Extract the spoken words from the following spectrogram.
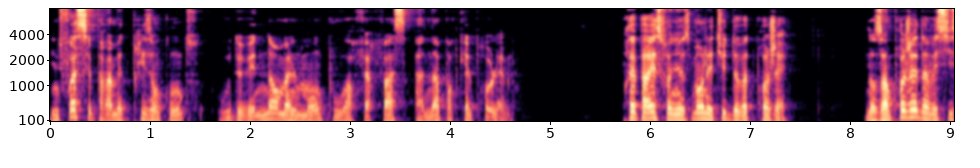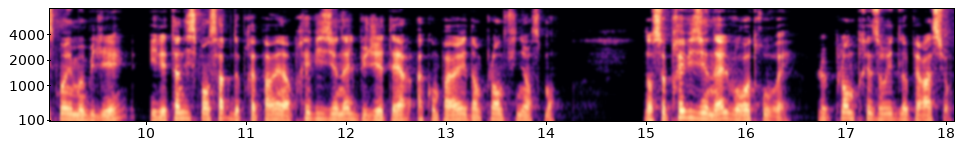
Une fois ces paramètres pris en compte, vous devez normalement pouvoir faire face à n'importe quel problème. Préparez soigneusement l'étude de votre projet. Dans un projet d'investissement immobilier, il est indispensable de préparer un prévisionnel budgétaire accompagné d'un plan de financement. Dans ce prévisionnel, vous retrouverez le plan de trésorerie de l'opération,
